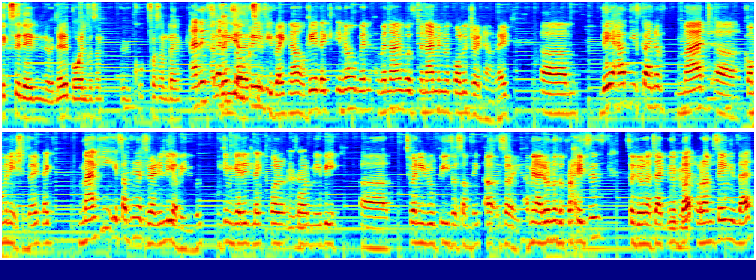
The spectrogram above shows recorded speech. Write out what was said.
mix it in you know, let it boil for some cook for some time And it's And and, then, it's yeah, so that's it. crazy right now. Okay, like you know, when when I was when I'm in the college right now, right? Um, they have these kind of mad uh, combinations, right? Like Maggi is something that's readily available. You can get it like for Mhm. for maybe uh, 20 rupees or something. Uh, sorry, I mean I don't know the prices, so don't attack me. Mhm. But what I'm saying is that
